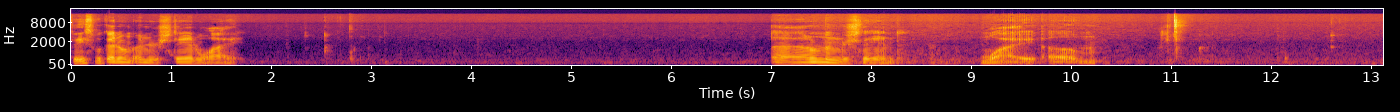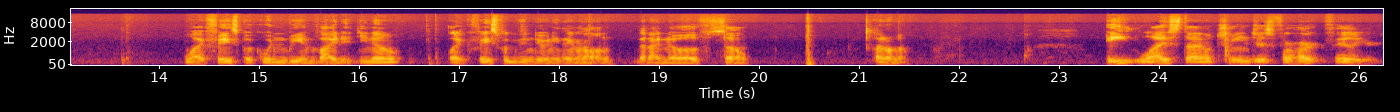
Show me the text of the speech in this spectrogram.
Facebook, I don't understand why. Uh, I don't understand why um, why Facebook wouldn't be invited. You know, like Facebook didn't do anything wrong that I know of, so don't know. Eight lifestyle changes for heart failure.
